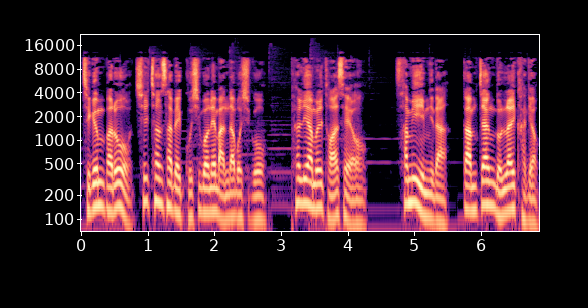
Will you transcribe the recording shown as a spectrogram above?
지금 바로 7,490원에 만나보시고 편리함을 더하세요. 3위입니다. 깜짝 놀랄 가격.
